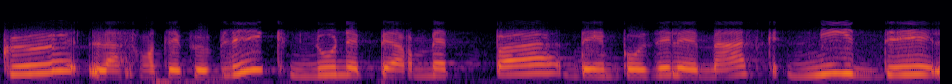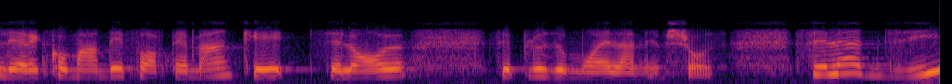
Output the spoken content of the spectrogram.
que la santé publique nous ne permet pas d'imposer les masques ni de les recommander fortement que selon eux c'est plus ou moins la même chose. Cela dit,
